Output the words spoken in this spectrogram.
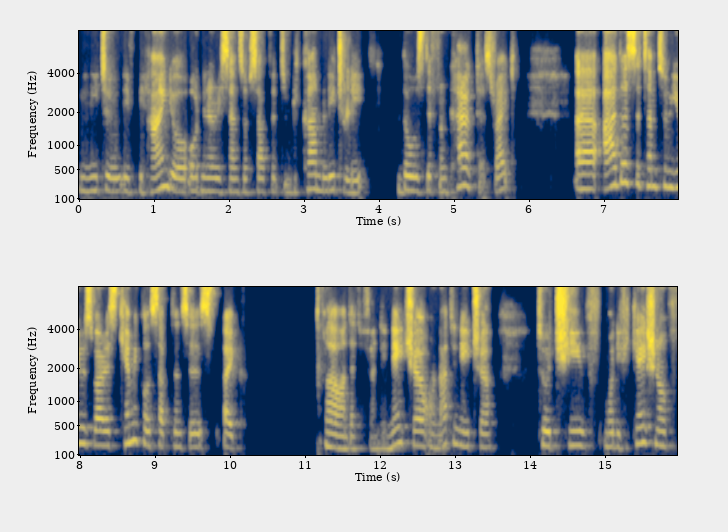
you need to leave behind your ordinary sense of self to become literally those different characters, right? Uh, others attempt to use various chemical substances like uh, that are found in nature or not in nature to achieve modification of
